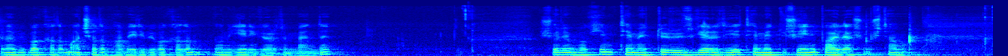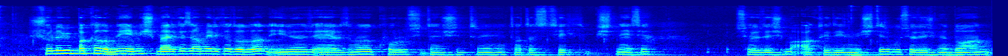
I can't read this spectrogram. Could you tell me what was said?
Şuna bir bakalım. Açalım haberi bir bakalım. Onu yeni gördüm ben de. Şöyle bir bakayım. Temettü rüzgarı diye temettü şeyini paylaşmış. Tamam. Şöyle bir bakalım neymiş? Merkez Amerika'da olan zaman Chorus International Training Tata Steel işte neyse sözleşme akredilmiştir. Bu sözleşme doğan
